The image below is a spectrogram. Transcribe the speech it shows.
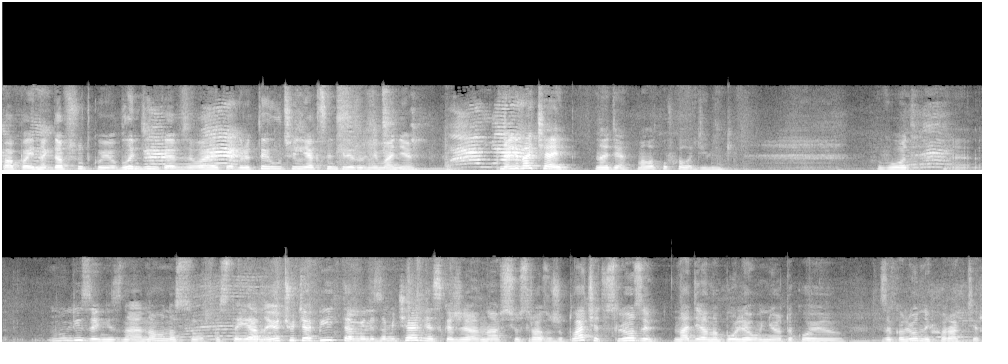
Папа иногда в шутку ее блондинкой обзывает. Я говорю, ты лучше не акцентрируй внимание. Наливай чай, Надя. Молоко в холодильнике. Вот. Ну, Лиза, я не знаю, она у нас вот постоянно. Ее чуть обидь там или замечание скажи, она все сразу же плачет, слезы. Надя, она более у нее такой закаленный характер.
